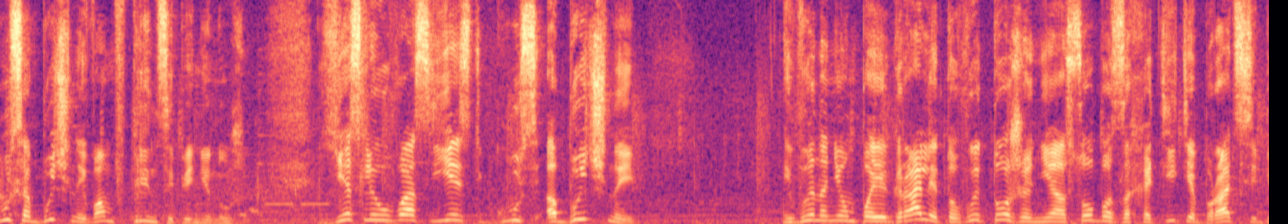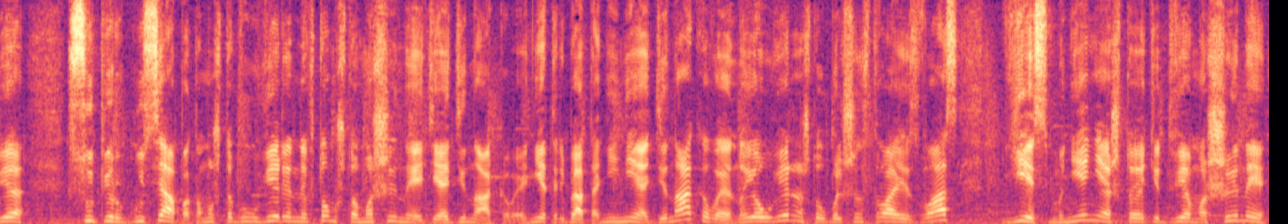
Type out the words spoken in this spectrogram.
гусь обычный вам в принципе не нужен. Если у вас есть гусь обычный, и вы на нем поиграли, то вы тоже не особо захотите брать себе супер гуся, потому что вы уверены в том, что машины эти одинаковые. Нет, ребят, они не одинаковые, но я уверен, что у большинства из вас есть мнение, что эти две машины,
